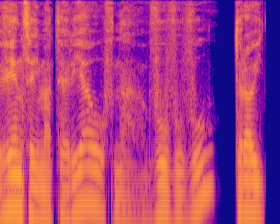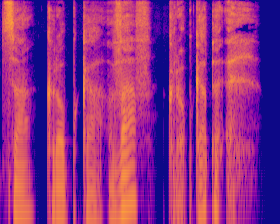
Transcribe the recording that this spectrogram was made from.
Więcej materiałów na www.trojca.waw.pl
